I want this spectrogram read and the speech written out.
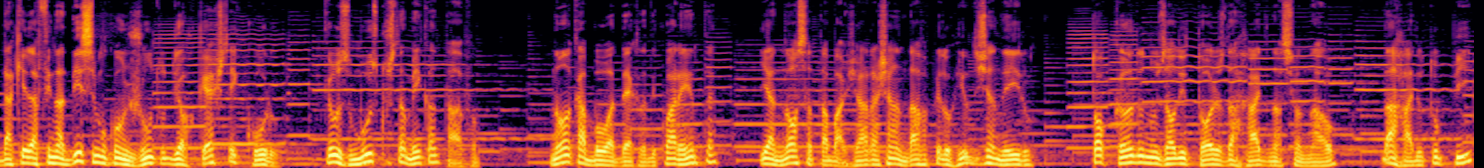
daquele afinadíssimo conjunto de orquestra e coro, que os músicos também cantavam. Não acabou a década de 40 e a nossa Tabajara já andava pelo Rio de Janeiro, tocando nos auditórios da Rádio Nacional, da Rádio Tupi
